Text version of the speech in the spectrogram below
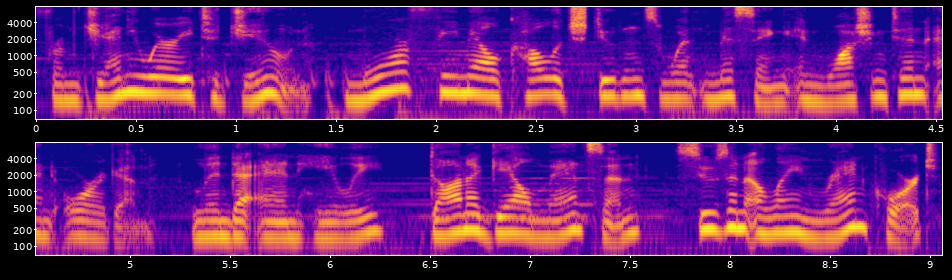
From January to June, more female college students went missing in Washington and Oregon. Linda Ann Healy, Donna Gail Manson, Susan Elaine Rancourt,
